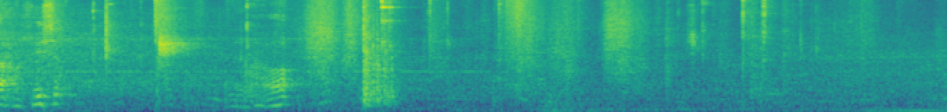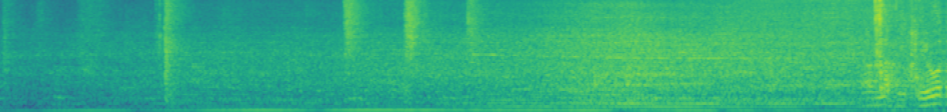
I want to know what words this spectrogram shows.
نحو الفيشة آه. نحو الخيوط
